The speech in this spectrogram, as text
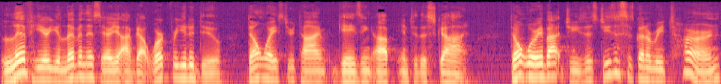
live here, you live in this area. I've got work for you to do. Don't waste your time gazing up into the sky. Don't worry about Jesus. Jesus is going to return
